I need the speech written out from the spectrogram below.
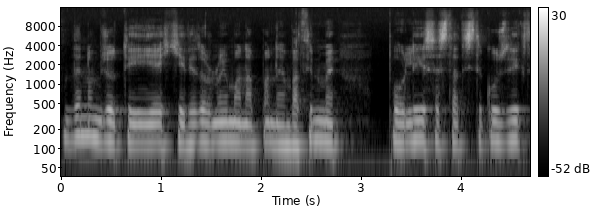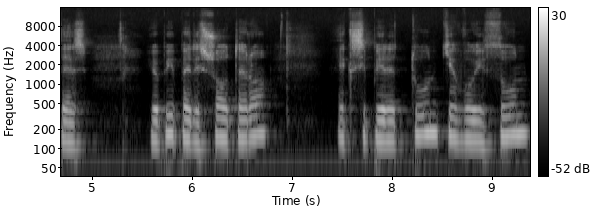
δεν νομίζω ότι έχει και ιδιαίτερο νόημα να, να εμβαθύνουμε πολύ σε στατιστικούς δείκτες οι οποίοι περισσότερο εξυπηρετούν και βοηθούν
